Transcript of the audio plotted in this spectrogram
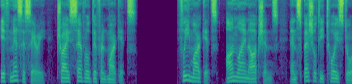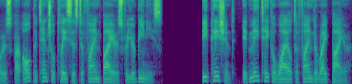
If necessary, try several different markets. Flea markets, online auctions, and specialty toy stores are all potential places to find buyers for your beanies. Be patient, it may take a while to find the right buyer.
